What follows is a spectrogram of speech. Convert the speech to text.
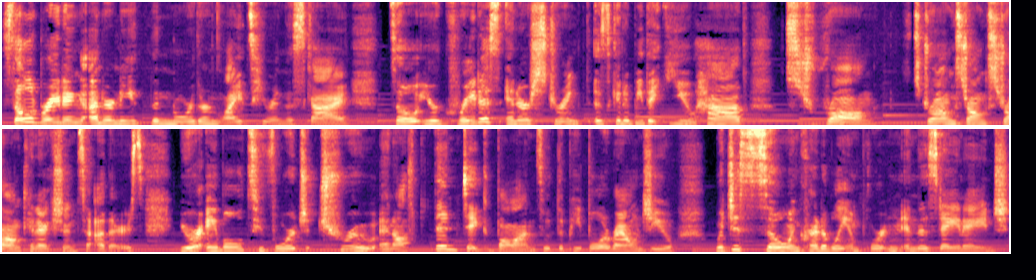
celebrating underneath the northern lights here in the sky. So your greatest inner strength is going to be that you have strong, strong, strong, strong connection to others. You're able to forge true and authentic bonds with the people around you, which is so incredibly important in this day and age.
